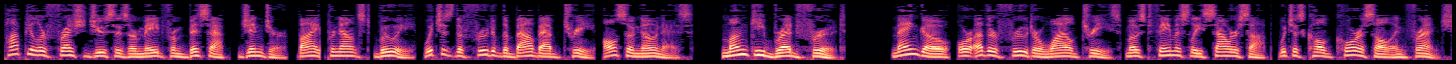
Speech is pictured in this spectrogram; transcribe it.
Popular fresh juices are made from bissap, ginger, bai pronounced bui, which is the fruit of the baobab tree, also known as monkey bread fruit, mango, or other fruit or wild trees most famously soursop, which is called corosol in French.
